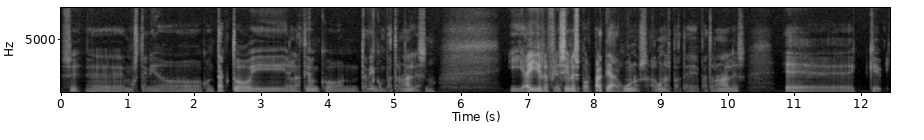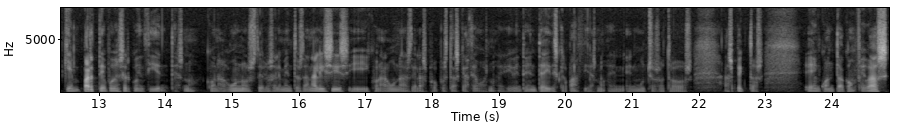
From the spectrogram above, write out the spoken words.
sí. Eh, hemos tenido contacto y relación con, también con patronales, ¿no? Y hay reflexiones por parte de algunos, algunas patronales, eh, que, en parte pueden ser coincidentes ¿no? con algunos de los elementos de análisis y con algunas de las propuestas que hacemos. Evidentemente hay discrepancias en, muchos otros aspectos. En cuanto a Confebasc,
